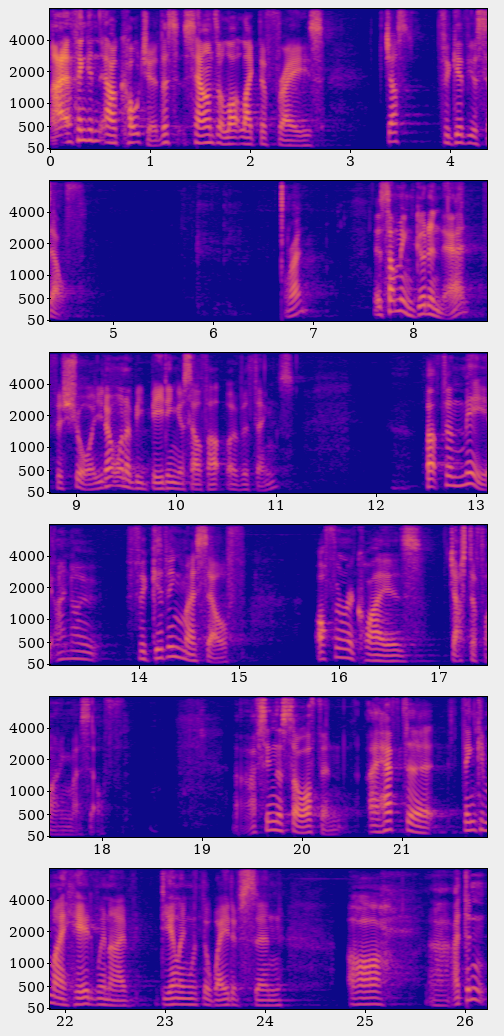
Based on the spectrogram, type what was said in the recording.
I think in our culture, this sounds a lot like the phrase, just forgive yourself. Right? There's something good in that, for sure. You don't want to be beating yourself up over things. But for me, I know forgiving myself often requires justifying myself. I've seen this so often. I have to think in my head when I'm dealing with the weight of sin, oh, uh, I didn't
